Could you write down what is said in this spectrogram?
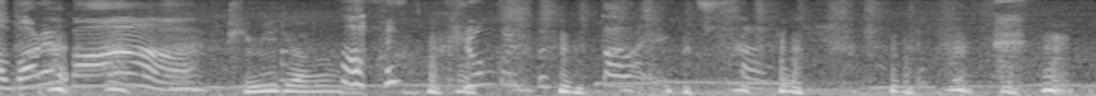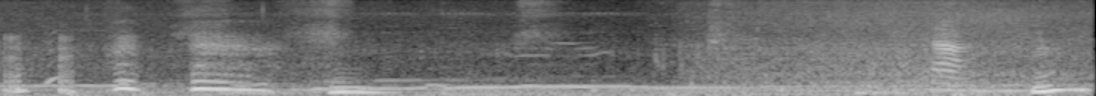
아 말해봐. 비밀이야 그런 걸 또 따라 얘기치 야, 응?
